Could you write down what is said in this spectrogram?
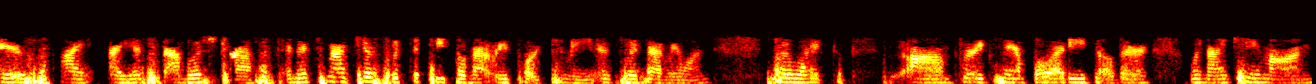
is I, I establish trust, and it's not just with the people that report to me; it's with everyone. So, like, Um, for example, at eBuilder, when I came on,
